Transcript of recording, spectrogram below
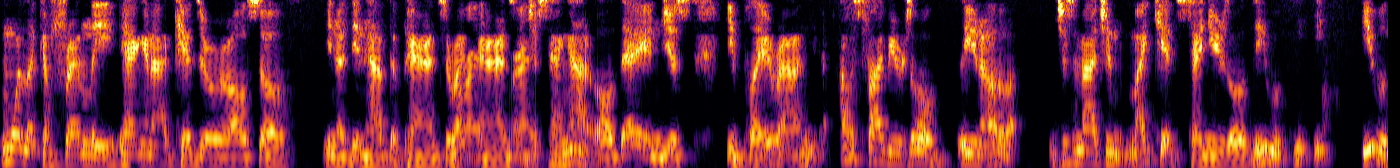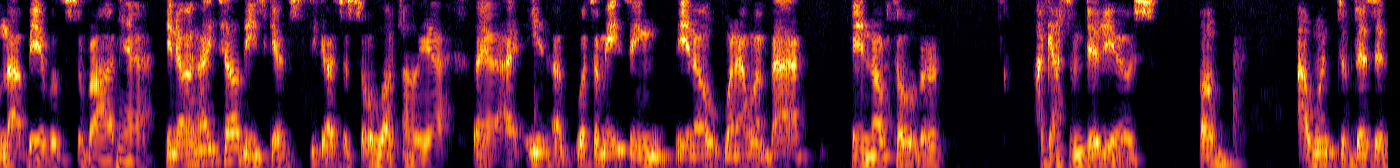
more like a friendly hanging out. Kids who are also, you know, didn't have the parents, the right, Right, parents, right. and just hang out all day and just you play around. I was five years old, you know. Just imagine my kid's ten years old. He. He, he will not be able to survive, Yeah. you know. And I tell these kids, you guys are so lucky. Oh yeah. Like Yeah. I, you know, what's amazing, you know, when I went back in October, I got some videos of I went to visit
